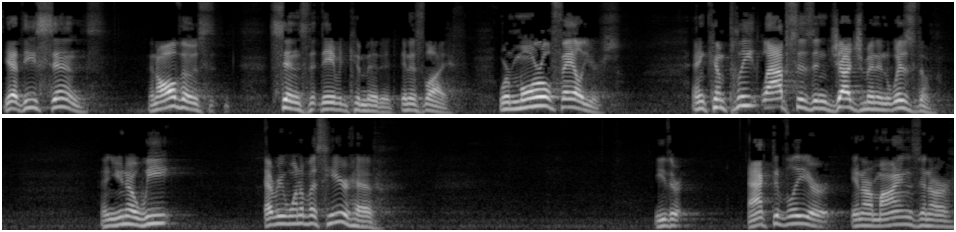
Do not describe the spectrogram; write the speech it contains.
Yeah, these sins and all those sins that David committed in his life were moral failures and complete lapses in judgment and wisdom. And you know, we, every one of us here, have either actively or in our minds, in our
